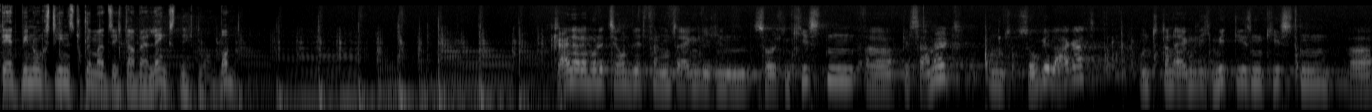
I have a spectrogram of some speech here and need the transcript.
Der Entminungsdienst kümmert sich dabei längst nicht nur um Bomben. Kleinere Munition wird von uns eigentlich in solchen Kisten äh, gesammelt und so gelagert und dann eigentlich mit diesen Kisten äh,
